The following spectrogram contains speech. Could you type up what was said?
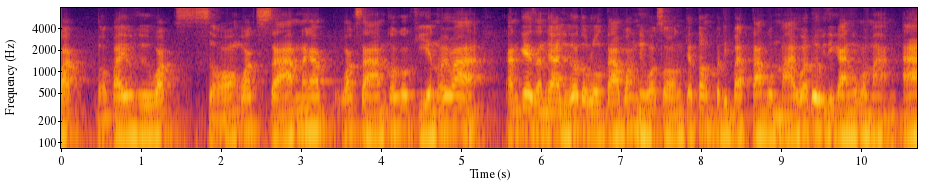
วรรคต่อไปก็คือวรรคสองวรรคสามนะครับวรรคสามเขาก็เขียนไว้ว่า การแก้สัญญาหรือข้อตกลงตามวรรคหนึ่งวรรคสองจะต้องปฏิบัติตามกฎหมายว่าด้วยวิธีการงบประมาณอ่า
